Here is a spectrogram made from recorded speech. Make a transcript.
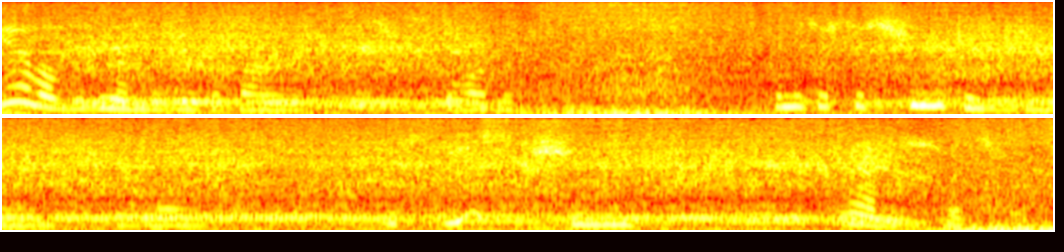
Nie ma w ogóle mgły totalnie. To ładne. To mi coś silnikiem widziałem. Jest iskrzy. Nie wiem, słuchajcie.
